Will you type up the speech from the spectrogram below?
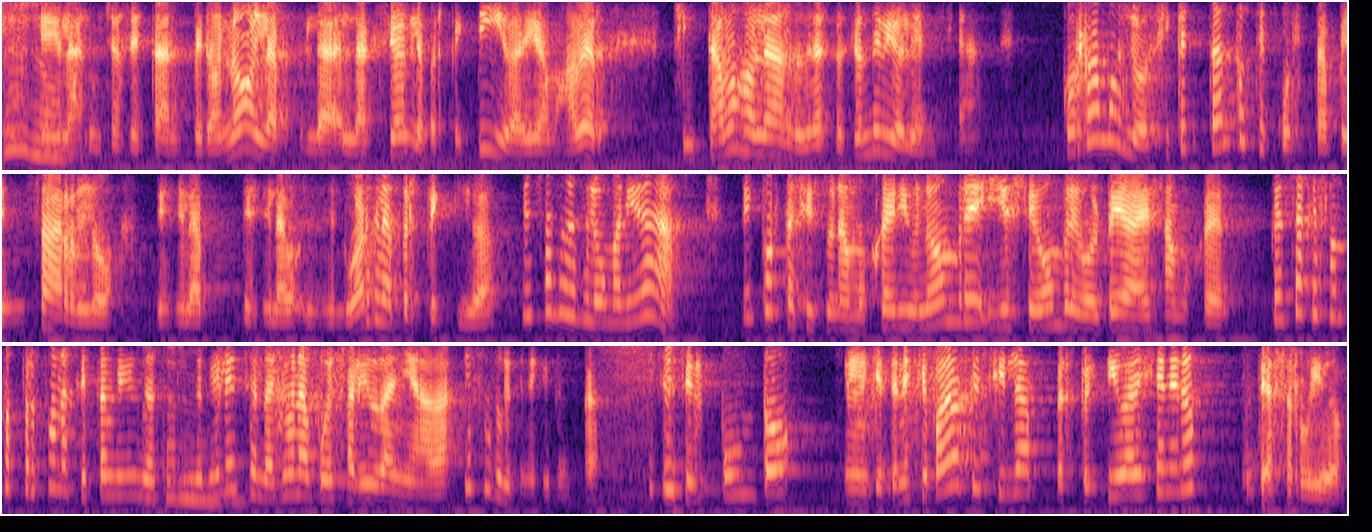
en que las luchas están, pero no la, la, acción, la perspectiva, digamos. A ver, si estamos hablando de una situación de violencia, corrámoslo, si tanto te cuesta pensarlo desde, la, desde, la, desde el lugar de la perspectiva, pensarlo desde la humanidad. No importa si es una mujer y un hombre y ese hombre golpea a esa mujer pensás que son dos personas que están viviendo una situación de violencia en la que una puede salir dañada. Eso es lo que tienes que pensar. Ese es el punto en el que tenés que pararte si la perspectiva de género te hace ruido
